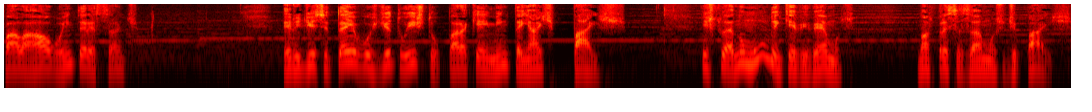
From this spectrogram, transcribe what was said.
fala algo interessante Ele disse: Tenho-vos dito isto para que em mim tenhais paz. Isto é, no mundo em que vivemos, nós precisamos de paz.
